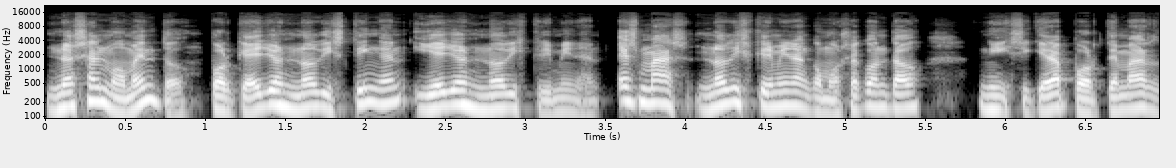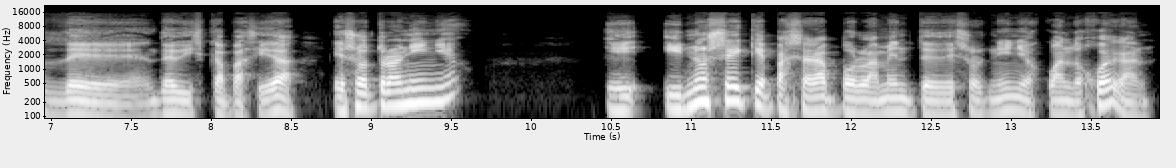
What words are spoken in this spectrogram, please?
No es el momento, porque ellos no distinguen y ellos no discriminan. Es más, no discriminan, como os he contado, ni siquiera por temas de, discapacidad. Es otro niño y, y, no sé qué pasará por la mente de esos niños cuando juegan.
